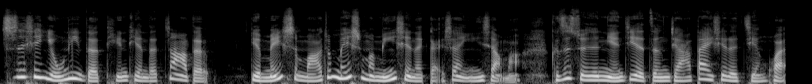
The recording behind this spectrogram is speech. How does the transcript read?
吃这些油腻的、甜甜的、炸的。也没什么，就没什么明显的改善影响嘛。可是随着年纪的增加，代谢的减缓，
